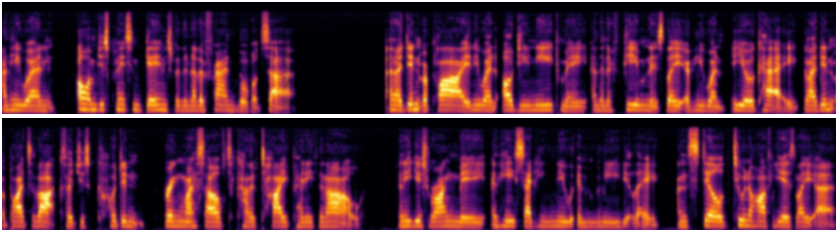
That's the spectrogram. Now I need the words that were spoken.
And he went, "Oh, I'm just playing some games with another friend. What's up?" And I didn't reply. And he went, Oh, do you need me? And then a few minutes later, he went, Are you okay? And I didn't reply to that because I just couldn't bring myself to kind of type anything out. And he just rang me and he said he knew immediately. And still, two and a half years later,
